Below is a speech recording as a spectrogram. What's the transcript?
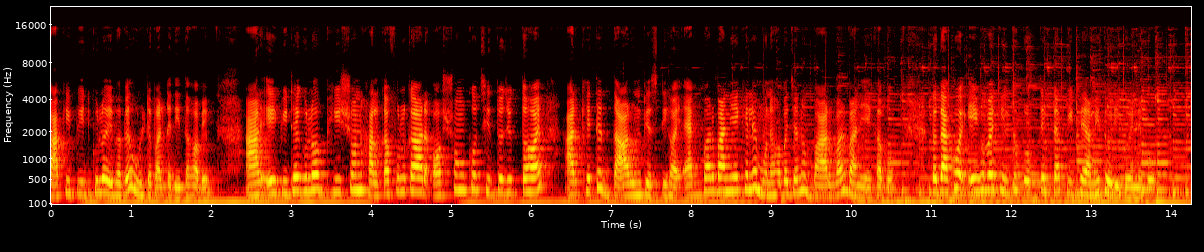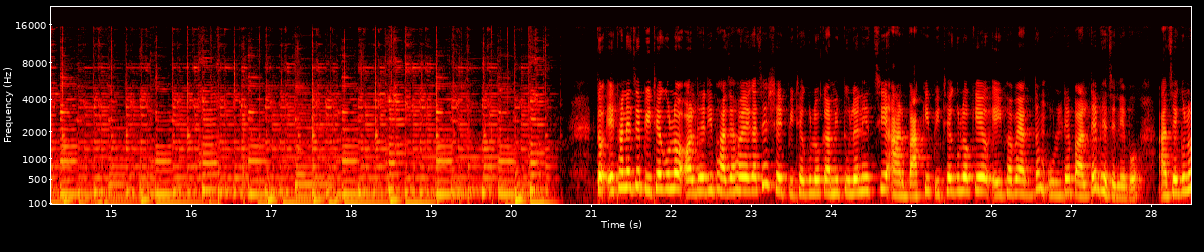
বাকি পিঠগুলো এইভাবে উল্টে পাল্টে দিতে হবে। আর এই পিঠেগুলো ভীষণ হালকা ফুলকা আর অসংখ্য ছিদ্রযুক্ত হয় আর খেতে দারুণ টেস্টি হয়। একবার বানিয়ে খেলে মনে হবে যেন বারবার বানিয়ে খাব। তো দেখো, এইভাবে কিন্তু প্রত্যেকটা পিঠে আমি তৈরি করে নেব। এখানে যে পিঠেগুলো অলরেডি ভাজা হয়ে গেছে, সেই পিঠেগুলোকে আমি তুলে নিচ্ছি আর বাকি পিঠেগুলোকে এইভাবে একদম উল্টে পাল্টে ভেজে নেব। আর যেগুলো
